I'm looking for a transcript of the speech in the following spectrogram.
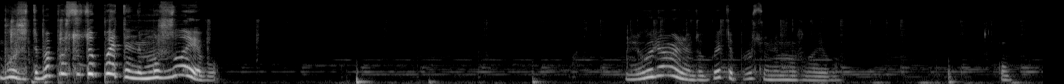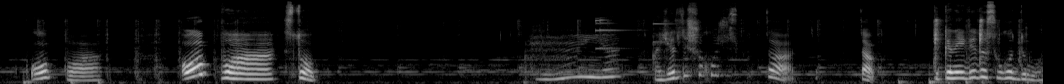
Боже, тебе просто добити неможливо. Його реально добити просто неможливо. Оп. Опа. Опа. Стоп. Я... А я дещо хочу спитати. Так. Тільки не йди до свого друга.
